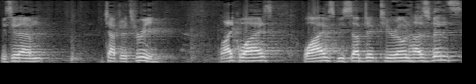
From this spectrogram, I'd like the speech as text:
You see that in chapter 3. Likewise, wives, be subject to your own husbands,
